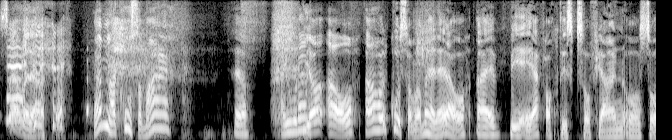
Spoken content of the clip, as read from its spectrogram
Så jeg bare Ja, men jeg kosa meg. Ja. Jeg gjorde det. Ja, jeg òg. Jeg har kosa meg med dette, jeg òg. Vi er faktisk så fjern og så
